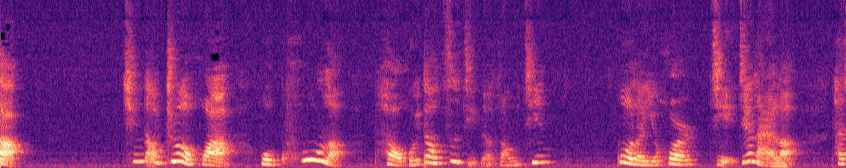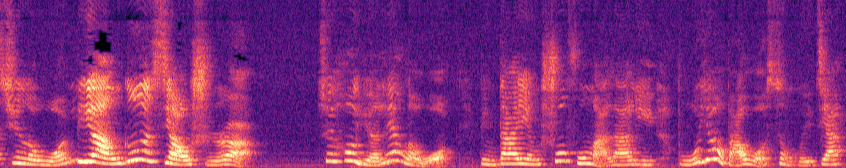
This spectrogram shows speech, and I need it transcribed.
了。听到这话，我哭了，跑回到自己的房间。过了一会儿，姐姐来了，她训了我两个小时，最后原谅了我，并答应说服马拉利不要把我送回家，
